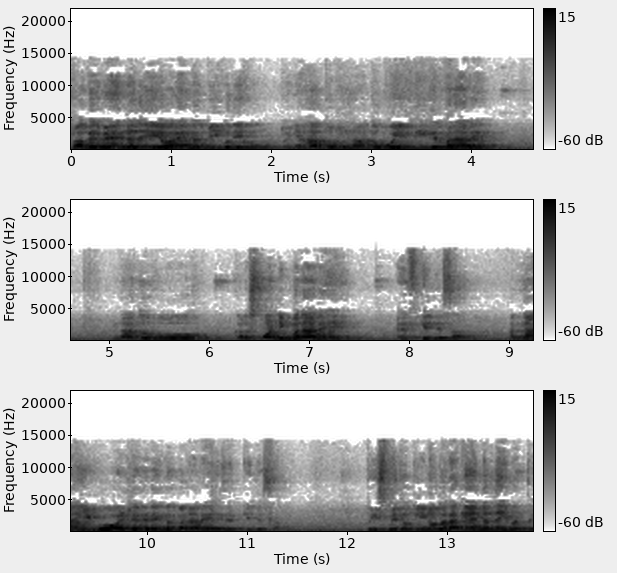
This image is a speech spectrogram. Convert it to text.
तो अगर मैं एंगल ए और एंगल बी को देखूँ तो यहाँ तो ना तो वो इंटीरियर बना रहे, ना तो वो करस्पॉन्डिंग बना रहे हैं एफ़ के जैसा। और ना ही वो अल्टरनेट एंगल बना रहे हैं जेड के जैसा। तो इसमें तो तीनों तरह के एंगल नहीं बनते।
